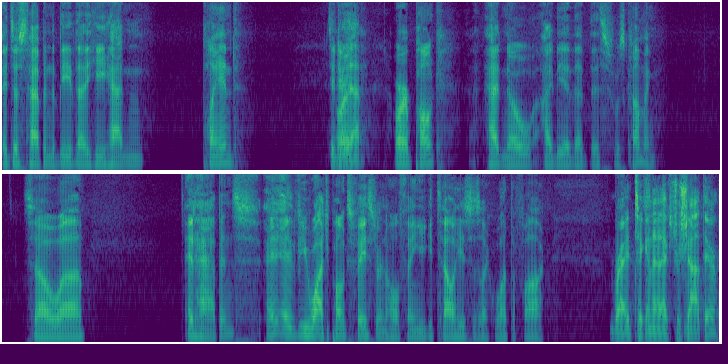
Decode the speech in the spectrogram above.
It just happened to be that he hadn't planned To do or, that. or Punk had no idea that this was coming. So uh, it happens, and if you watch Punk's face during the whole thing, you could tell he's just like, "What the fuck." Right. Taking that extra shot there.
